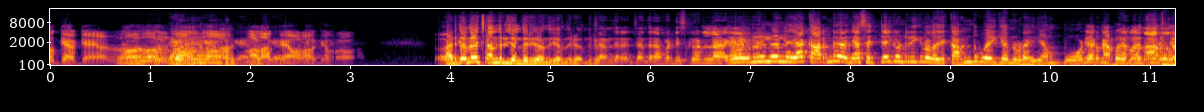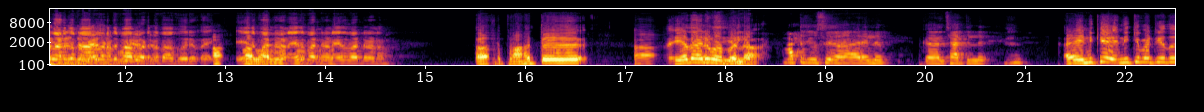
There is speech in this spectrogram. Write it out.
Okay okay okay, all okay, okay all okay bro അടുത്തത് ചന്ദ്ര ചന്ദ്ര ചന്ദ്ര ചന്ദ്ര ചന്ദ്ര. ചന്ദ്രൻ ചന്ദ്രൻ. അപ്പൊ ഇല്ല ഇല്ല ഇല്ല ഞാൻ കറണ്ട് ഞാൻ സെറ്റ് ആയിക്കൊണ്ടിരിക്കണല്ലോ. ഞാൻ കറണ്ട് പോയിക്കാണ് ഇവിടെ. ഞാൻ ബോഡി പാട്ട് ഏതായാലും കുഴപ്പമില്ല. പാട്ട് ചൂസ് ആരെങ്കിലും ചാറ്റിൽ എനിക്ക് എനിക്ക് പറ്റിയത്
